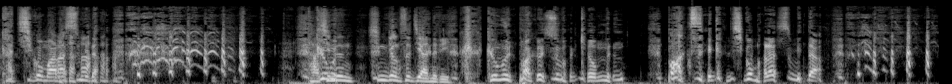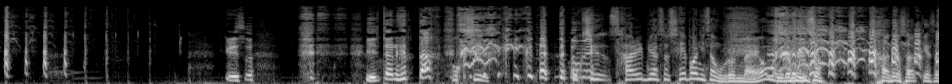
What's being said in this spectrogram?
갇히고 말았습니다. 다시는 신경 쓰지 않으리. 금을 박을 수밖에 없는 박스에 갇히고 말았습니다. 그래서 일단 했다. 혹시, 혹시 살면서 세 번 이상 울었나요? 뭐 이러면서 간호사께서.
